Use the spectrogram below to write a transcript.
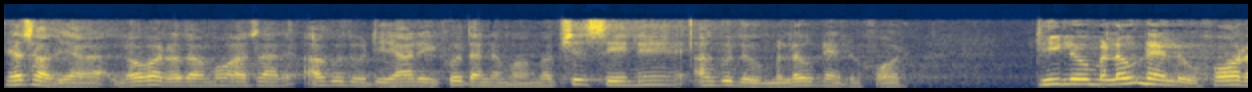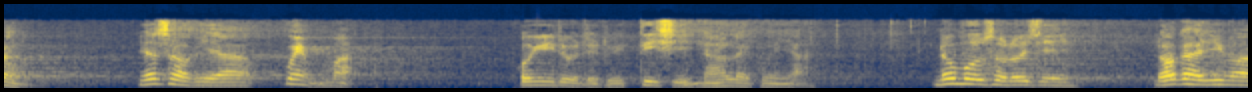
မြတ်စွာဘုရားကလောဘဒေါသမောဟစတဲ့အကုသိုလ်တရားတွေကိုယ်တဏ္ဍမှာမဖြစ်စေနဲ့အကုသိုလ်မလုံးနဲ့လို့ဟောတယ်ဒီလိုမလုံးနဲ့လို့ဟောတာမြတ်စွာဘုရားပွင့်မှဘုန်းကြီးတို့တွေသိရှိနားလည်ခွင့်ရတယ်နှုတ်မို့ဆိုလို့ရှိရင်လောကကြီးမှာ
